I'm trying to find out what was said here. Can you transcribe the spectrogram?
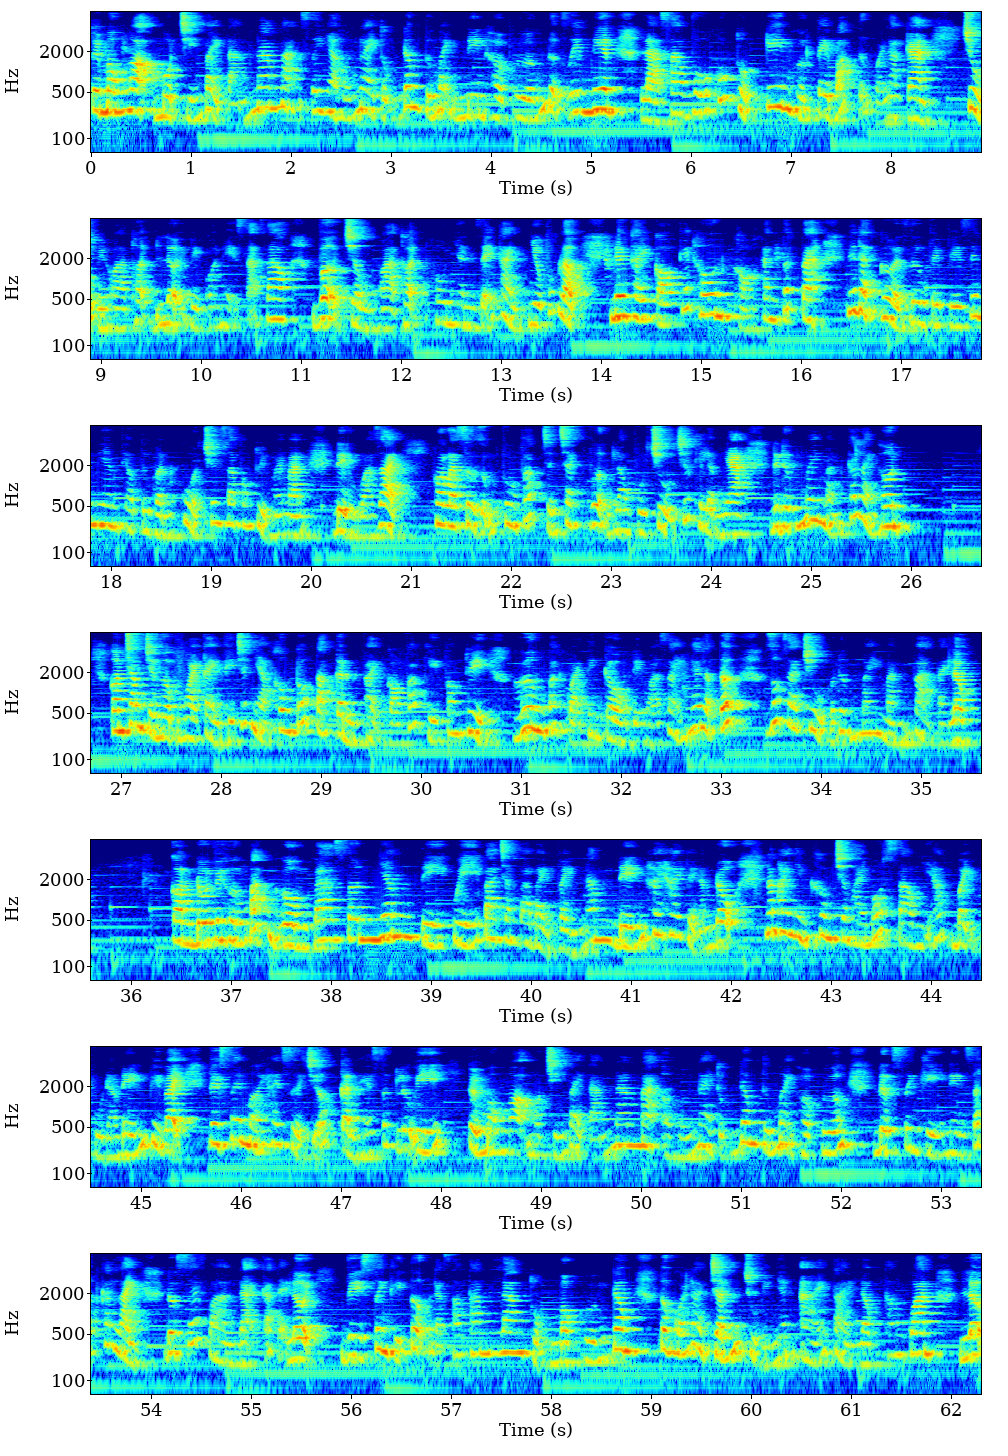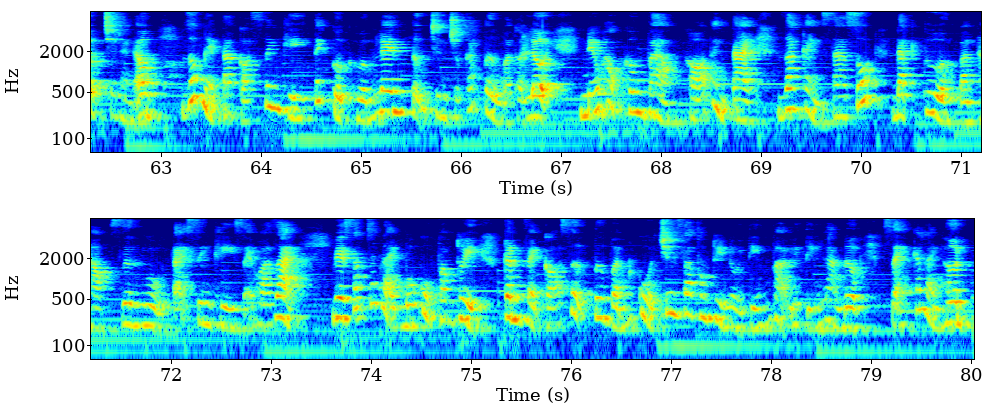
Tuổi Mậu Ngọ 1978 nam mạng xây nhà hướng này thuộc Đông Tứ Mệnh nên hợp hướng được diêm niên là sao Vũ Khúc thuộc Kim hướng Tây Bắc tự quái là Càn, chủ về hòa thuận, lợi về quan hệ xã giao, vợ chồng hòa thuận, hôn nhân dễ thành, nhiều phúc lộc. Nếu thấy có kết hôn khó khăn vất vả nên đặt cửa giường về phía diêm niên theo tư vấn của chuyên gia phong thủy may mắn để hóa giải, hoặc là sử dụng phương pháp chấn trạch vượng long phù chủ trước khi làm nhà để được may mắn cát lành hơn. Còn trong trường hợp ngoại cảnh phía chất nhà không tốt, ta cần phải có pháp khí phong thủy, gương bắt quái tinh cầu để hóa giải ngay lập tức, giúp gia chủ có được may mắn và tài lộc. Còn đối với hướng Bắc gồm Ba Sơn Nhâm Tý Quý 337,5 đến 22,5 độ. Năm 2021 sao nhị hắc bệnh phù đáo đến. Vì vậy, việc xây mới hay sửa chữa cần hết sức lưu ý. Tuổi Mậu Ngọ 1978 nam mạng ở hướng này thuộc Đông tứ mệnh hợp hướng, được sinh khí nên rất cát lành, được xếp vào hàng đại cát đại lợi. Vì sinh khí tượng là sao tham lang thuộc mộc hướng đông, tượng quái là chấn chủ về nhân ái, tài lộc, thăng quan, lợi cho đàn ông, giúp người ta có sinh khí tích cực hướng lên tượng trưng cho các từ và thuận lợi. Nếu học không vào, khó thành tài, gia cảnh xa sốt, đặt cửa, bàn học, giường ngủ tại sinh khí sẽ hóa giải. Việc sắp xếp lại bố cục phong thủy cần phải có sự tư vấn của chuyên gia phong thủy nổi tiếng và uy tín làm được sẽ cắt lành hơn.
